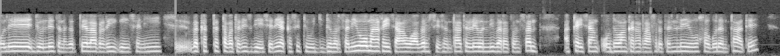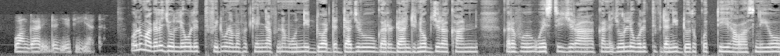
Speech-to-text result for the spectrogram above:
oolee ijoollee tana gartee laabrarii geessanii bakka taphatanis geessanii akkasitti hojii dabarsanii yoo mana keessaa waa barsiisan taatellee wanni baratan san akka isaan qooda waan kanarraa fudhatanillee yoo godhan taate waan gaariidha jeetii yaada. Walumaa gala ijoollee walitti fiduu nama fakkeenyaaf namoonni iddoo adda addaa jiru gara daandinoog jira kan gara weestii jira kan ijoollee walitti fidanii iddoo tokkotti hawaasni yoo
